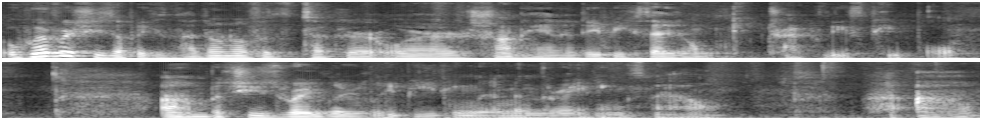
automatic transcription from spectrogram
whoever she's up against, I don't know if it's Tucker or Sean Hannity because I don't keep track of these people. Um, but she's regularly beating them in the ratings now. Um,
